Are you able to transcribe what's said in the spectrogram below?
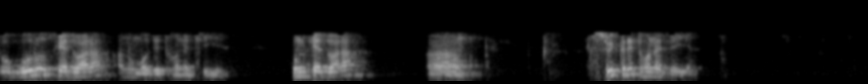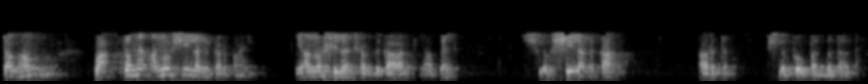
तो गुरु के द्वारा अनुमोदित होने चाहिए। उनके द्वारा स्वीकृत होने चाहिए। तब हम वास्तव में अनुशीलन कर पाएँगे। ये अनुशीलन शब्द का अर्थ यहाँ पे शीलन का अर्थ श्लोक बताते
